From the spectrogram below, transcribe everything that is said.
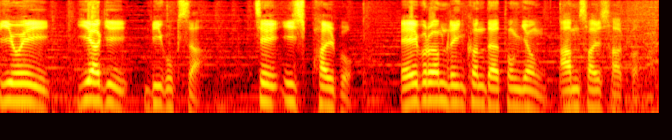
VOA 이야기 미국사 제28부 에이브럼 링컨 대통령 암살 사건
